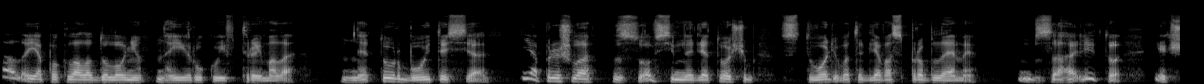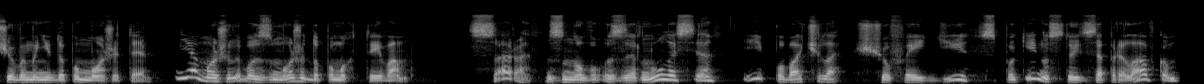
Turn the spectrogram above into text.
але я поклала долоню на її руку і втримала. Не турбуйтеся. Я прийшла зовсім не для того, щоб створювати для вас проблеми. Взагалі-то, якщо ви мені допоможете, я, можливо, зможу допомогти вам. Сара знову озирнулася і побачила, що Фейді спокійно стоїть за прилавком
